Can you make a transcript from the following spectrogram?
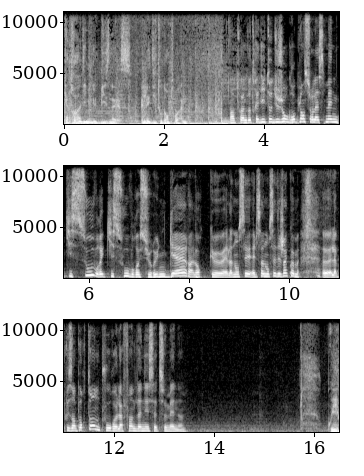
90 minutes business, l'édito d'Antoine. Antoine, votre édito du jour, gros plan sur la semaine qui s'ouvre et qui s'ouvre sur une guerre, alors qu'elle annonçait, elle s'annonçait déjà comme euh, la plus importante pour la fin de l'année cette semaine. Oui,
